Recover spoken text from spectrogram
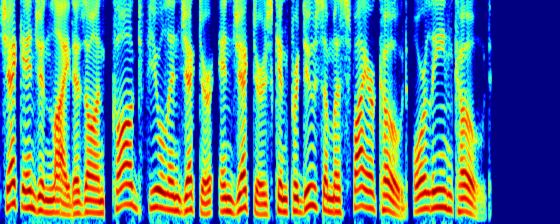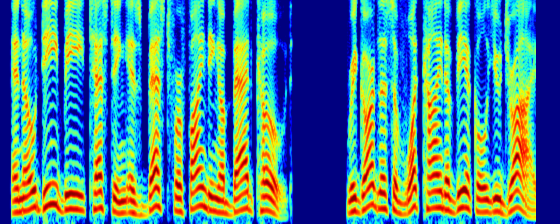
Check engine light is on. Clogged fuel injector injectors can produce a misfire code or lean code. An ODB testing is best for finding a bad code. Regardless of what kind of vehicle you drive,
